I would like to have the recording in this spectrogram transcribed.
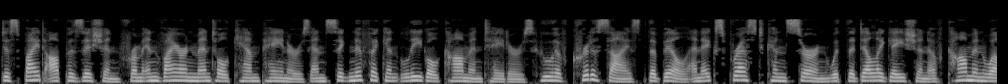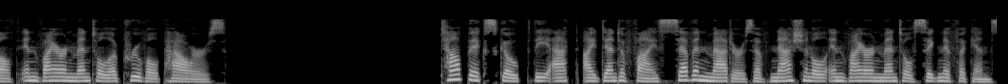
despite opposition from environmental campaigners and significant legal commentators who have criticized the bill and expressed concern with the delegation of Commonwealth environmental approval powers. Topic scope. The Act identifies seven matters of national environmental significance,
